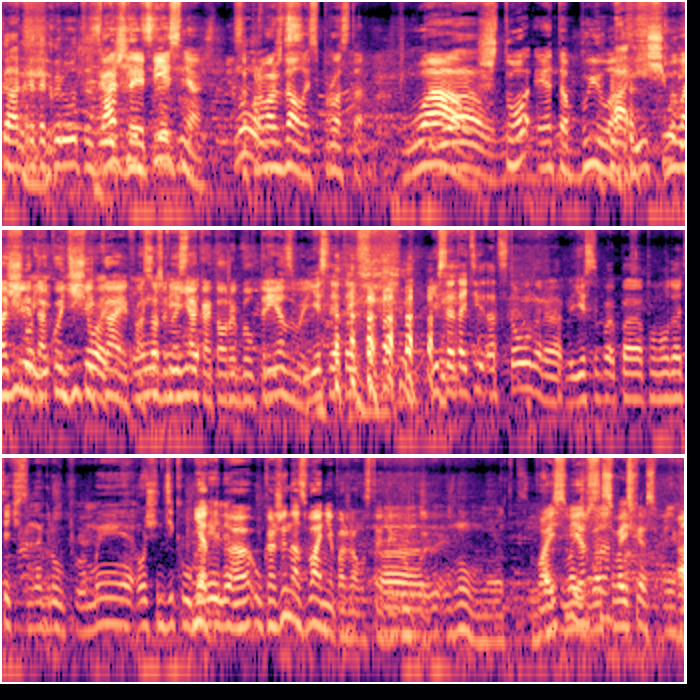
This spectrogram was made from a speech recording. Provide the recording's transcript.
как это круто звучит. Каждая песня Ну, сопровождалась просто Вау, Вау. что это было? А, еще- Мы ловили еще- такой еще дикий кайф, немножко, особенно я, если- который был трезвый. Если отойти, если отойти от Стоунера, если по, по поводу отечественных групп, мы очень дико Нет, угорели. э, укажи название, пожалуйста, этой А, группы. ну, вот. Vice Versa. Vice Versa, конечно.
